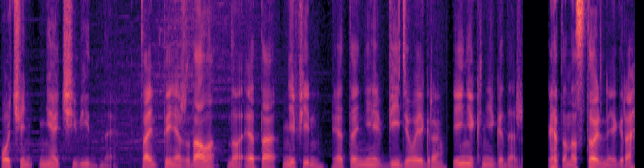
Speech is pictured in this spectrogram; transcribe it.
очень неочевидная. Сань, ты не ожидала, но это не фильм, это не видеоигра и не книга даже. Это настольная игра.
